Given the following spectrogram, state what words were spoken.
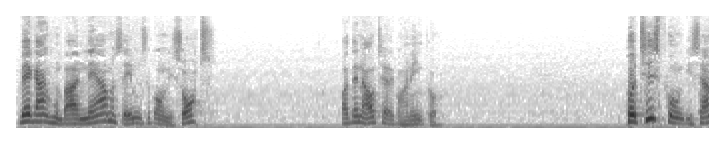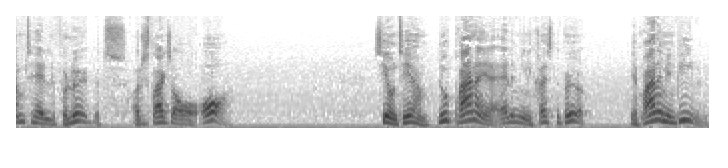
Hver gang hun bare nærmer sig emnet, så går hun i sort. Og den aftale går han ind på. På et tidspunkt i samtalen forløbet, og det straks over år, siger hun til ham, nu brænder jeg alle mine kristne bøger. Jeg brænder min bibel.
